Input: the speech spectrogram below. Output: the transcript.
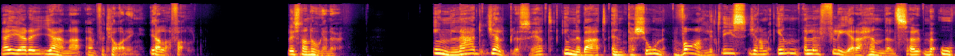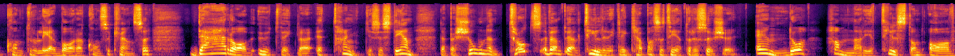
Jag ger dig gärna en förklaring i alla fall. Lyssna noga nu. Inlärd hjälplöshet innebär att en person vanligtvis genom en eller flera händelser med okontrollerbara konsekvenser därav utvecklar ett tankesystem där personen trots eventuellt tillräcklig kapacitet och resurser ändå hamnar i ett tillstånd av,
